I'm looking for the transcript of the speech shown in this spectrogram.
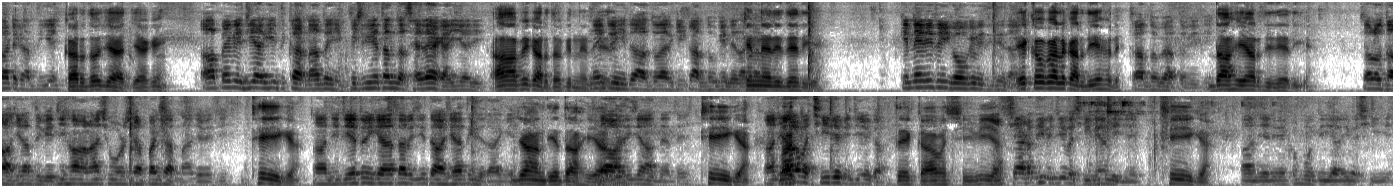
ਘੱਟ ਕਰ ਦਈਏ। ਕਰ ਦੋ ਜਾਇਜ਼ ਜਾ ਕੇ। ਆਪੇ ਵੀਰ ਜੀ ਆ ਕੀ ਕਰਨਾ ਤੁਸੀਂ? ਪਿਛਲੀ ਵਾਰ ਤੁਹਾਨੂੰ ਦੱਸਿਆ ਤਾਂ ਹੈਗਾ ਹੀ ਆ ਜੀ। ਆਪ ਹੀ ਕਰ ਦੋ ਕਿੰਨੇ ਦੀ ਨਹੀਂ ਦੇ ਤੁਸੀਂ ਦੱਸ ਦਿਓ ਯਾਰ ਕੀ ਕਰ ਦੋ ਕਿੰਨੇ ਦਾ ਕਿੰਨੇ ਦੀ ਦੇ ਦਈਏ? ਕਿੰਨੇ ਦੀ ਤੁਸੀਂ ਕਹੋਗੇ ਵੀਰ ਜੀ ਦੇ ਦਾਂਗੇ? ਇੱਕੋ ਗੱਲ ਕਰ ਦਈਏ ਫਿਰ। ਕਰ ਦੋ ਕਰ ਦੋ ਵੀਰ ਜੀ। 10000 ਦੀ ਦੇ ਦਈਏ। ਚਲੋ 10000 ਦੀ ਵੀਰ ਜੀ ਹਾਂ ਨਾ ਛੋੜ ਛਾਪਾ ਹੀ ਕਰਨਾ ਜੇ ਵੀਰ ਜੀ। ਠੀਕ ਆ। ਹਾਂਜੀ ਜੇ ਤੁਸੀਂ ਕਹਿਤਾ ਵੀਰ ਜੀ 10000 ਦੀ ਦੇ ਦਾਂਗੇ। ਜਾਣ ਦੀ 10000 10 ਦੀ। ਹੀ ਜਾਣ ਦਿੰਦੇ। ਠੀਕ ਆ। ਹਾਂਜੀ ਆ ਬਾਕੀ- ਵੱਛੀ ਜੇ ਵੀਰ ਜੀ ਹੈਗਾ ਤੇ ਕਾ ਵੱਛੀ ਵੀ ਆ। ਛੱਡ ਦੀ ਵੀਰ ਜੀ ਵੱਛੀ ਲਿਆਂਦੀ ਜੇ। ਠੀਕ ਆ। ਹਾਂਜੀ ਇਹ ਵੇਖੋ ਬੋਦੀ ਵਾਲੀ ਵੱਛੀ ਜੇ।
